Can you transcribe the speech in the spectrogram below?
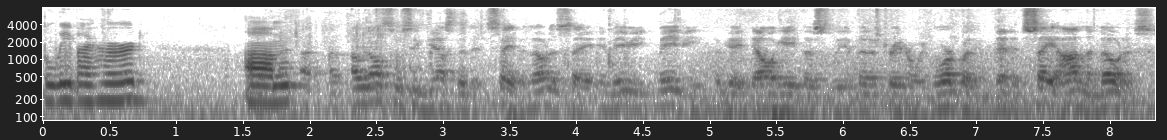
believe I heard. Um, I I would also suggest that it say, the notice say, and maybe, maybe, okay, delegate this to the administrator, we work with, it, that it say on the notice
